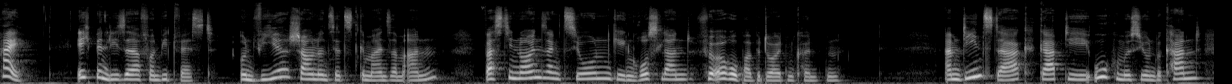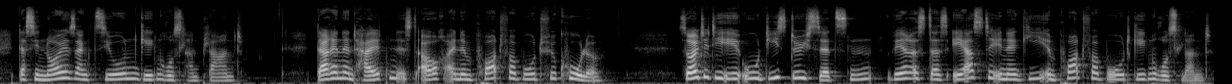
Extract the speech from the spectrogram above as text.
Hi, ich bin Lisa von BeatWest und wir schauen uns jetzt gemeinsam an, was die neuen Sanktionen gegen Russland für Europa bedeuten könnten. Am Dienstag gab die EU-Kommission bekannt, dass sie neue Sanktionen gegen Russland plant. Darin enthalten ist auch ein Importverbot für Kohle. Sollte die EU dies durchsetzen, wäre es das erste Energieimportverbot gegen Russland.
